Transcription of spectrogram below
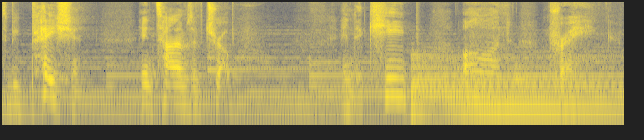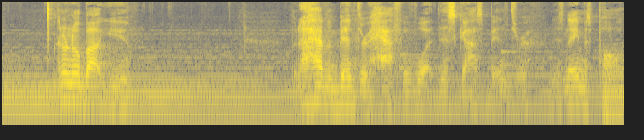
to be patient in times of trouble, and to keep on praying. I don't know about you, but I haven't been through half of what this guy's been through. His name is Paul.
